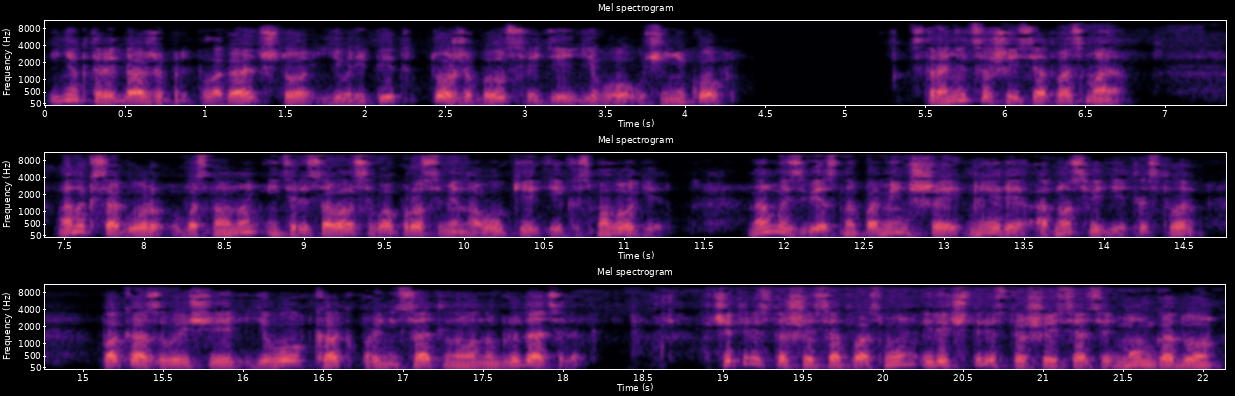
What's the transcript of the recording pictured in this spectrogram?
и некоторые даже предполагают, что Еврипид тоже был среди его учеников. Страница 68. Анаксагор в основном интересовался вопросами науки и космологии. Нам известно по меньшей мере одно свидетельство, показывающие его как проницательного наблюдателя. В 468 или 467 году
